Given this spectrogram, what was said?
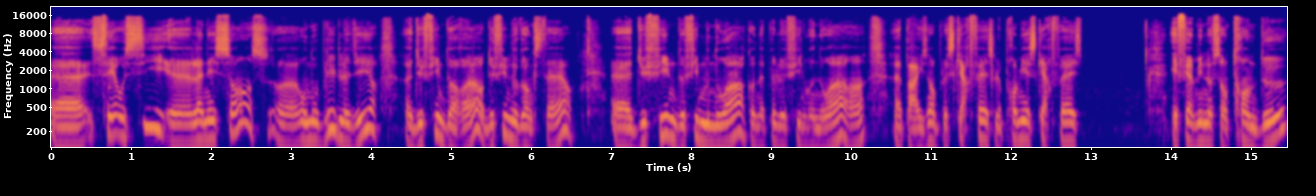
Euh, c'est aussi euh, la naissance, on oublie de le dire, du film d'horreur, du film de gangster. Du film, de film noir, qu'on appelle le film noir. Hein. Par exemple, Scarface, le premier Scarface, est fait en 1932.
